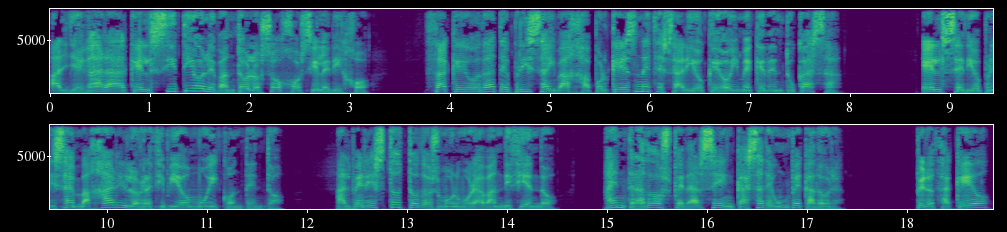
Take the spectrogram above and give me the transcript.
al llegar a aquel sitio, levantó los ojos y le dijo, Zaqueo, date prisa y baja, porque es necesario que hoy me quede en tu casa. Él se dio prisa en bajar y lo recibió muy contento. Al ver esto, todos murmuraban diciendo, Ha entrado a hospedarse en casa de un pecador. Pero Zaqueo,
